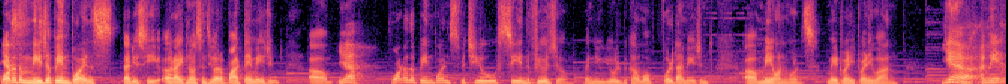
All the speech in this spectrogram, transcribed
what are the major pain points that you see uh, right now? Since you are a part-time agent, um, Yeah. What are the pain points which you see in the future when you you will become a full-time agent, uh, May onwards, May 2021? Yeah, I mean,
